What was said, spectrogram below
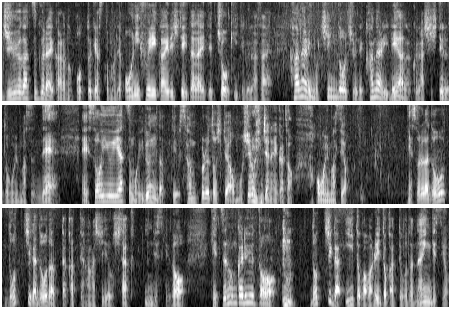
10月ぐらいからのポッドキャストまで鬼振り返りしていただいて超聞いてください。かなりの珍道中でかなりレアな暮らししてると思いますんで、えー、そういうやつもいるんだっていうサンプルとしては面白いんじゃないかと思いますよ。で、それがどう、どっちがどうだったかって話をしたくいいんですけど、結論から言うと、どっちがいいとか悪いとかってことはないんですよ。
